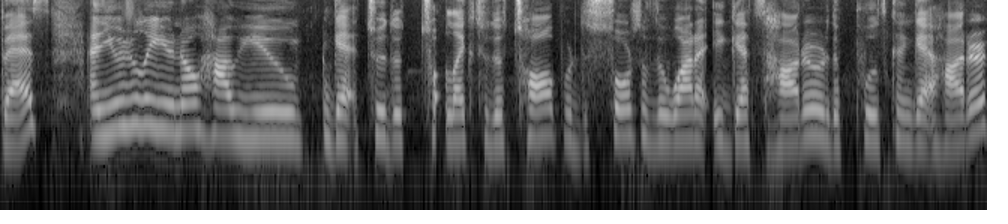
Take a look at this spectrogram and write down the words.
best. And usually, you know how you get to the like to the top or the source of the water, it gets hotter or the pools can get hotter.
